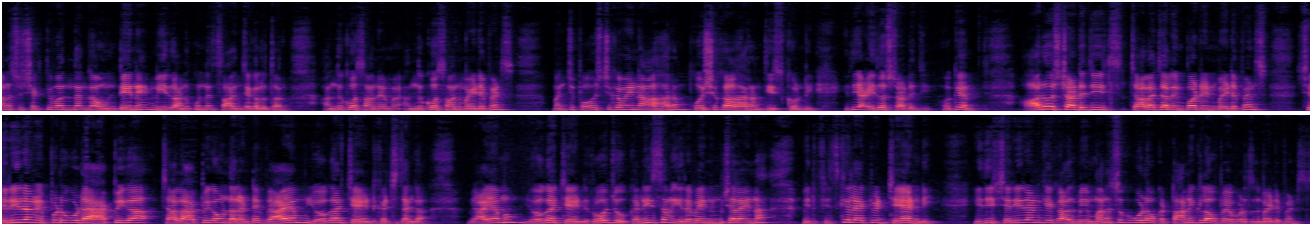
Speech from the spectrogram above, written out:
మనసు శక్తివంతంగా ఉంటేనే మీరు అనుకున్నది సాధించగలుగుతారు. అందుకోసం అందుకోసం అని మై డిఫెన్స్ మంచి పౌష్టికమైన ఆహారం పోషకాహారం తీసుకోండి. ఇది ఐదో స్ట్రాటజీ. ఓకే? ఆరో స్ట్రాటజీ చాలా చాలా ఇంపార్టెంట్ మై డిఫెన్స్ శరీరం ఎప్పుడు కూడా హ్యాపీగా చాలా హ్యాపీగా ఉండాలంటే వ్యాయామం యోగా చేయండి ఖచ్చితంగా. వ్యాయామం యోగా చేయండి. రోజు కనీసం ఇరవై నిమిషాలైనా మీరు ఫిజికల్ యాక్టివిటీ చేయండి. ఇది శరీరానికే కాదు మీ మనసుకు కూడా ఒక టానిక్లా ఉపయోగపడుతుంది మై డిఫెండ్స్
